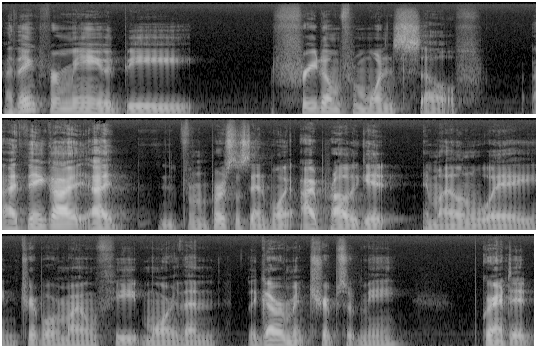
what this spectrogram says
I think for me it would be freedom from oneself. I think I, I from a personal standpoint, I probably get in my own way and trip over my own feet more than the government trips with me. Granted,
